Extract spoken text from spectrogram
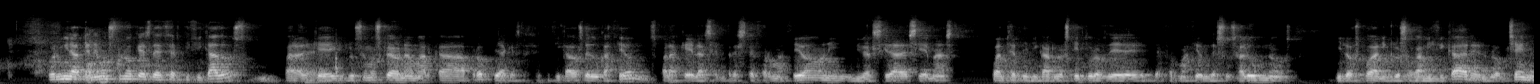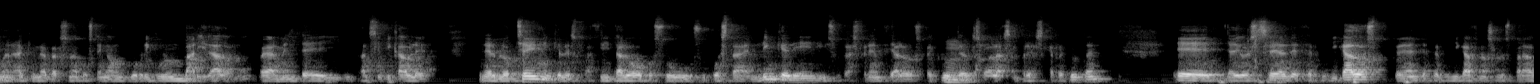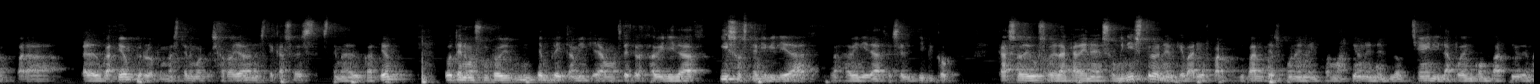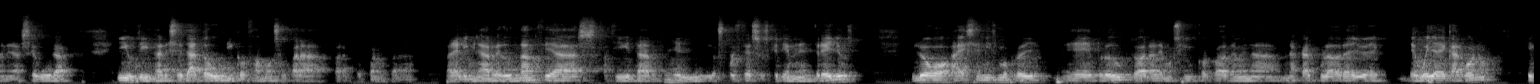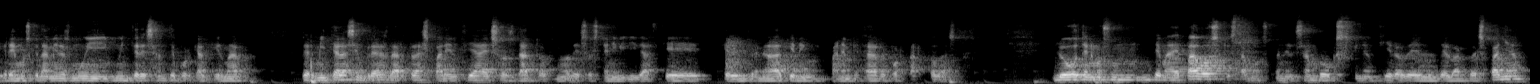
Pues mira, tenemos uno que es de certificados, para el que incluso hemos creado una marca propia que es de certificados de educación, es para que las empresas de formación universidades y demás puedan certificar los títulos de, formación de sus alumnos y los puedan incluso gamificar en blockchain, de manera que una persona pues, tenga un currículum validado, ¿no? realmente y falsificable en el blockchain y que les facilita luego pues, su, puesta en LinkedIn y su transferencia a los recruiters mm. o a las empresas que recluten. Eh, ya digo, ese sería el de certificados. Obviamente, certificados no solo es para, para, la educación, pero lo que más tenemos desarrollado en este caso es el sistema de educación. Luego tenemos un, un template también que llamamos de trazabilidad y sostenibilidad. Trazabilidad es el típico caso de uso de la cadena de suministro en el que varios participantes ponen la información en el blockchain y la pueden compartir de manera segura y utilizar ese dato único famoso para, para, para, eliminar redundancias, facilitar los procesos que tienen entre ellos. Luego a ese mismo eh, producto ahora le hemos incorporado también una, calculadora de, de, huella de carbono que creemos que también es muy, muy interesante porque al firmar permite a las empresas dar transparencia a esos datos de sostenibilidad que, que dentro de nada tienen, van a empezar a reportar todas. Luego tenemos un, tema de pagos, que estamos con el sandbox financiero del, Banco de España.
